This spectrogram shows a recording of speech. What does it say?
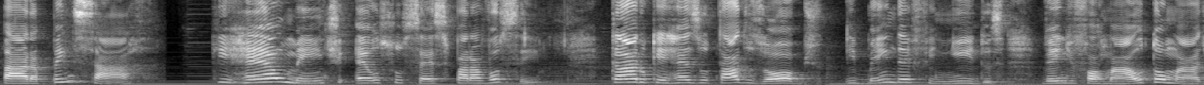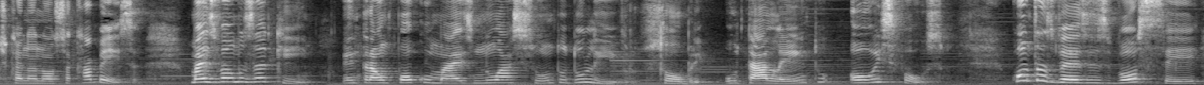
para pensar que realmente é o sucesso para você. Claro que resultados óbvios e bem definidos vêm de forma automática na nossa cabeça, mas vamos aqui entrar um pouco mais no assunto do livro sobre o talento ou esforço. Quantas vezes você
